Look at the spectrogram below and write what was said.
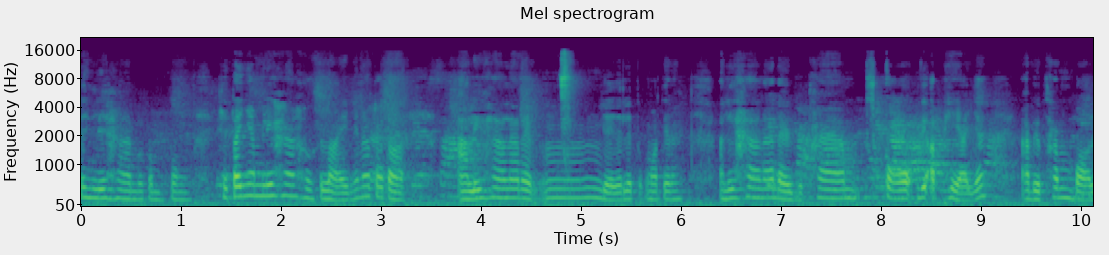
ទិញលីហានមកកំប៉ុងគេតែញ៉ាំលីហានហើកន្លែងណាតើតើអាលីហានណាដែលអឺនិយាយទៅលេបមកទៀតណាអាលីហានណាដែលវាថាស្ករវាអត់ប្រៃណាអាវាថាអំបិល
